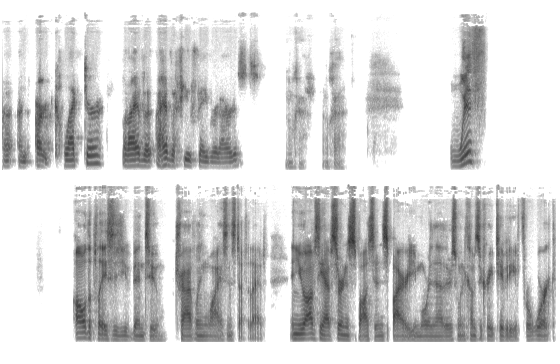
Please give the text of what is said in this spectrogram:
a, an art collector, but I have a I have a few favorite artists. Okay. Okay. With all the places you've been to, traveling wise and stuff like that, and you obviously have certain spots that inspire you more than others when it comes to creativity for work.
